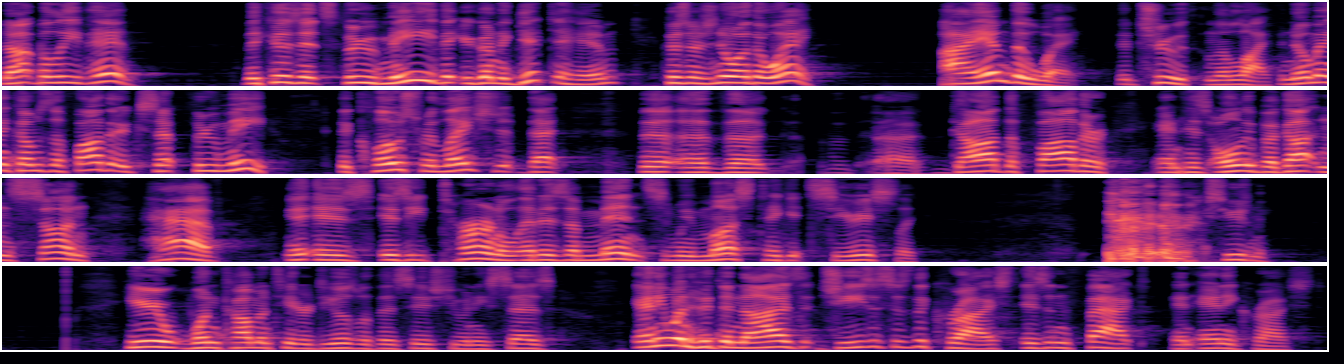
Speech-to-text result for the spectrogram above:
not believe him? Because it's through me that you're going to get to him, because there's no other way. I am the way, the truth, and the life. And no man comes to the Father except through me. The close relationship that the, uh, the uh, God the Father and his only begotten Son have is, is eternal, it is immense, and we must take it seriously. Excuse me. Here, one commentator deals with this issue, and he says anyone who denies that Jesus is the Christ is, in fact, an antichrist.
